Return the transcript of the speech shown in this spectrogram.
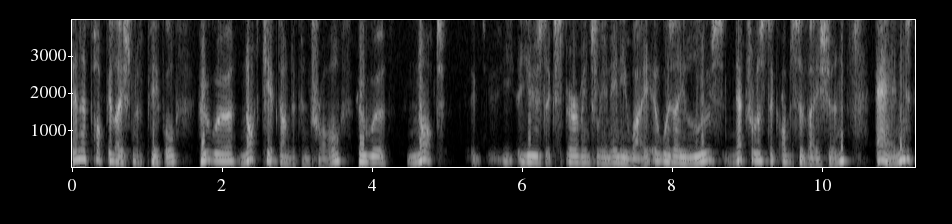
in a population of people who were not kept under control, who were not used experimentally in any way. It was a loose naturalistic observation, and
